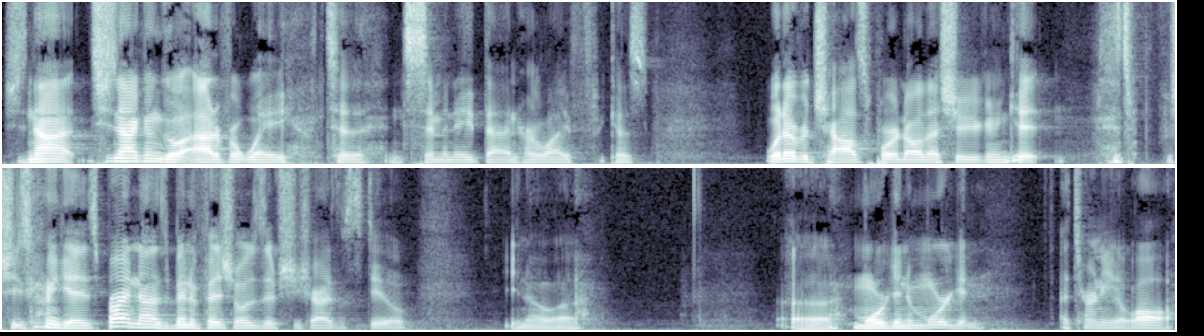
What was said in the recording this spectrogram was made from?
she's not she's not gonna go out of her way to inseminate that in her life because whatever child support and all that shit you're gonna get, it's she's gonna get. It's probably not as beneficial as if she tries to steal, you know, uh, uh, Morgan and Morgan, attorney at law,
